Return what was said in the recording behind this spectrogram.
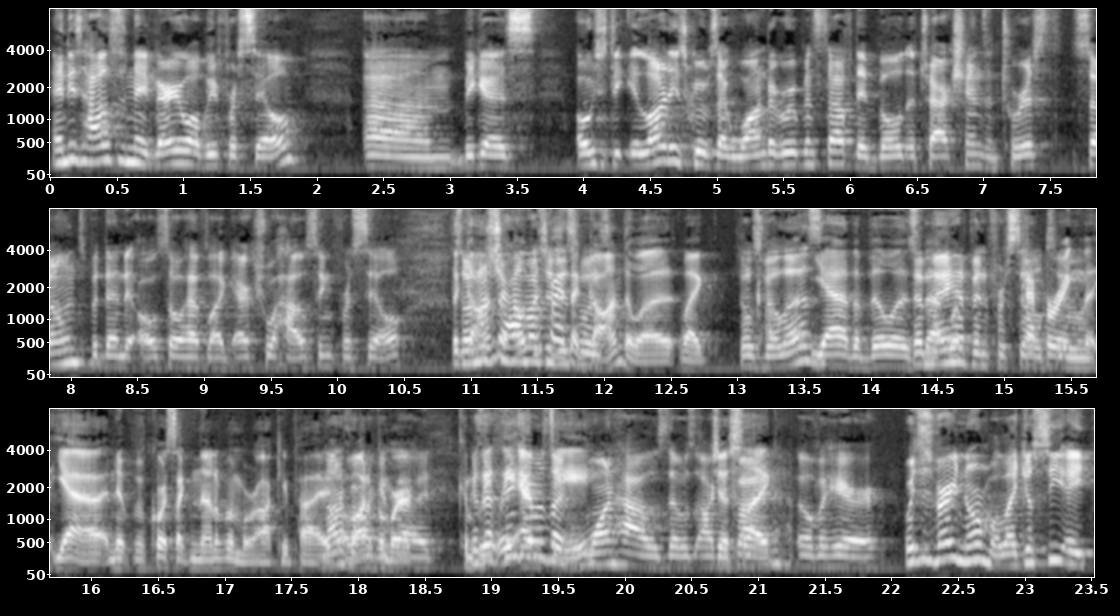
And these houses may very well be for sale um, because OCT, a lot of these groups like Wanda Group and stuff they build attractions and tourist zones but then they also have like actual housing for sale The so I'm not sure how much of this the was gondola, uh, like Those villas? Yeah, the villas That may were have been for sale, too. the- yeah, and it, of course, like none of them were occupied. Not a lot of them were because I completely think there was like one house that was occupied like- over here, which is very normal. Like you'll see a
